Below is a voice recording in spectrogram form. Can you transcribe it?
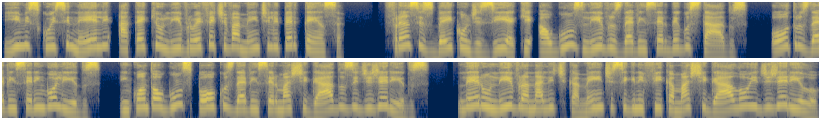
e imiscui-se nele até que o livro efetivamente lhe pertença. Francis Bacon dizia que alguns livros devem ser degustados, outros devem ser engolidos, enquanto alguns poucos devem ser mastigados e digeridos. Ler um livro analiticamente significa mastigá-lo e digeri-lo.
